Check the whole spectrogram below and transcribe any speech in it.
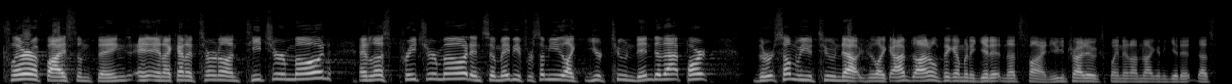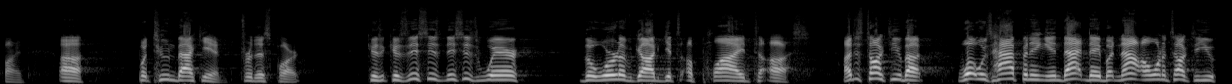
clarify some things and, and I kind of turn on teacher mode and less preacher mode. And so maybe for some of you, like you're tuned into that part. There, some of you tuned out. You're like, I'm, I do not think I'm going to get it, and that's fine. You can try to explain it. I'm not going to get it. That's fine. Uh, but tune back in for this part, because this is this is where the Word of God gets applied to us. I just talked to you about what was happening in that day, but now I want to talk to you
